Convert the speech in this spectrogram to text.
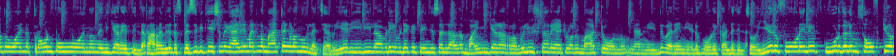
അതോ അതിന്റെ ത്രോൺ പോകുമോ എന്നൊന്നും എനിക്കറിയത്തില്ല. കാരണം ഇതിന്റെ സ്പെസിഫിക്കേഷന് കാര്യമായിട്ടുള്ള മാറ്റങ്ങളൊന്നുമില്ല. ചെറിയ രീതിയിൽ അവിടെ ഇവിടെയൊക്കെ ചേഞ്ചസ് അല്ലാതെ ഭയങ്കര റവല്യൂഷണറി ആയിട്ടുള്ള ഒരു മാറ്റമൊന്നും ഞാൻ ഇതുവരെയും ഈ ഒരു ഫോണിൽ കണ്ടിട്ടില്ല. സോ ഈ ഒരു ഫോണിൽ കൂടുതലും സോഫ്റ്റ്വെയർ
